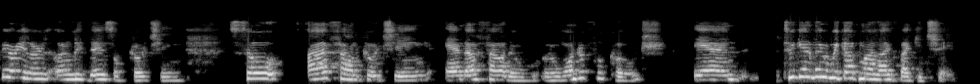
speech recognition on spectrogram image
very early days of coaching. So I found coaching, and I found a, a wonderful coach, and together we got my life back in shape,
